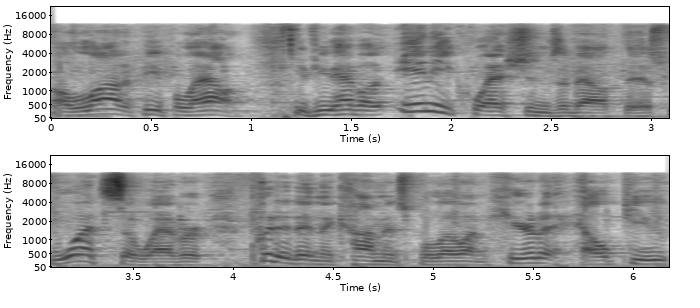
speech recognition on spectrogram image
a lot of people out. If you have uh, any questions about this whatsoever put it in the comments below. I'm here to help you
